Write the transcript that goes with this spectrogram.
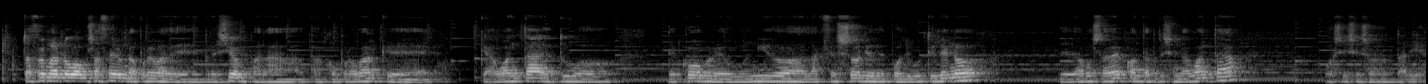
De todas formas, luego vamos a hacer una prueba de presión para, comprobar que, que, aguanta el tubo de cobre unido al accesorio de polibutileno. Eh, vamos a ver cuánta presión aguanta o si se soltaría.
